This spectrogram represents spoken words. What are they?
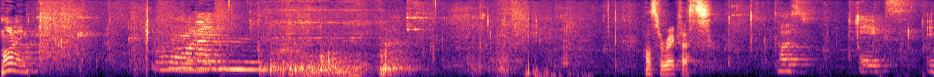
Morning. Morning. What's for breakfast? Toast. Eggs. I I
